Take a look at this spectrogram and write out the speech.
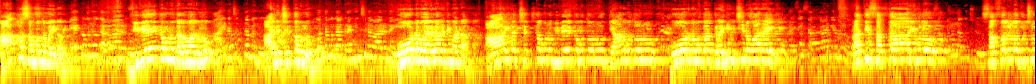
ఆత్మ సంబంధమైన. వివేకమును గలవారును. ఆయన చిత్తమును. పూర్ణముగా వినాలండి మాట. ఆయన చిత్తమును వివేకముతోను జ్ఞానముతోను పూర్ణముగా గ్రహించిన వారై. ప్రతి సత్కార్యములో సఫలులగుచు.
